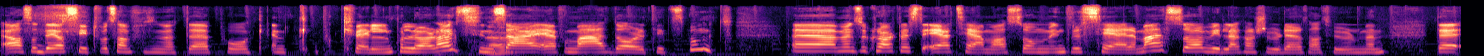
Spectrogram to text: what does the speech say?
Altså det å sitte på et samfunnsmøte på, en, på kvelden på lørdag syns Ja. jeg er for meg et dårlig tidspunkt. Uh, men så klart, hvis det er et tema som interesserer meg, så vil jeg kanskje vurdere å ta turen. Men det,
